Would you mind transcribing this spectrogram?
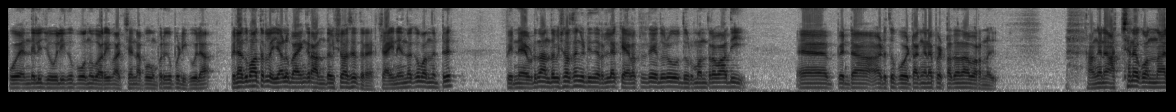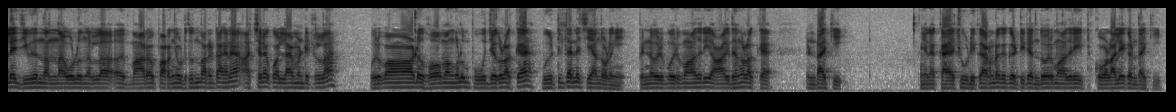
പോയി എന്തെങ്കിലും ജോലിക്ക് പോകുന്നു പറയും അച്ഛൻ അപ്പോൾ മൂപ്പർക്ക് പിടിക്കൂല. പിന്നെ അത് മാത്രമല്ല ഇയാൾ ഭയങ്കര അന്ധവിശ്വാസത്തിലെ ചൈനയിൽ നിന്നൊക്കെ വന്നിട്ട് പിന്നെ എവിടുന്ന് അന്ധവിശ്വാസം കിട്ടിയെന്നറിയില്ല കേരളത്തിലത്തെ ഏതൊരു ദുർമന്ത്രവാദി പിന്നെ അടുത്ത് പോയിട്ട് അങ്ങനെ പെട്ടതെന്നാണ് പറഞ്ഞത്. അങ്ങനെ അച്ഛനെ കൊന്നാലേ ജീവിതം നന്നാവുള്ളൂ എന്നുള്ള ആരോ പറഞ്ഞു കൊടുത്തു എന്ന് പറഞ്ഞിട്ട് അങ്ങനെ അച്ഛനെ കൊല്ലാൻ വേണ്ടിയിട്ടുള്ള ഒരുപാട് ഹോമങ്ങളും പൂജകളൊക്കെ വീട്ടിൽ തന്നെ ചെയ്യാൻ തുടങ്ങി. പിന്നെ ഒരു ഒരുമാതിരി ആയുധങ്ങളൊക്കെ ഉണ്ടാക്കി. ഇങ്ങനെ ക ചൂടിക്കാരന്റെ ഒക്കെ കെട്ടിയിട്ട് എന്തോ ഒരു മാതിരി കോടാലിയൊക്കെ ഉണ്ടാക്കി.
